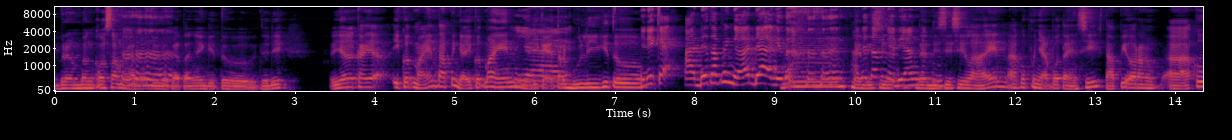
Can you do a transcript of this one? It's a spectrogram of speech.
berambang kosong kalau dulu katanya gitu jadi ya kayak ikut main tapi nggak ikut main jadi Iya. kayak terbully gitu Jadi kayak ada tapi nggak ada gitu. Hmm, ada tapi nggak dianggap. dan di sisi lain aku punya potensi tapi orang uh, aku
